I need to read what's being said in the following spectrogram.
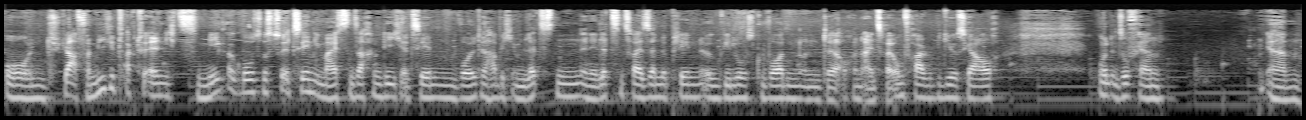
Und ja, von mir gibt's aktuell nichts mega Großes zu erzählen. Die meisten Sachen, die ich erzählen wollte, habe ich im letzten, in den letzten zwei Sendeplänen irgendwie losgeworden und äh, auch in ein, zwei Umfragevideos ja auch. Und insofern ähm,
